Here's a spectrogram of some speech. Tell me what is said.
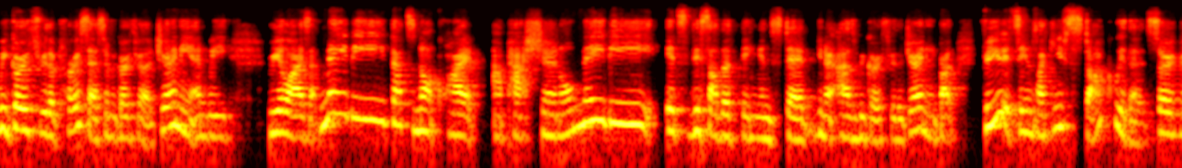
we go through the process and we go through that journey and we realize that maybe that's not quite our passion or maybe it's this other thing instead, you know, as we go through the journey. But for you, it seems like you've stuck with it. So,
